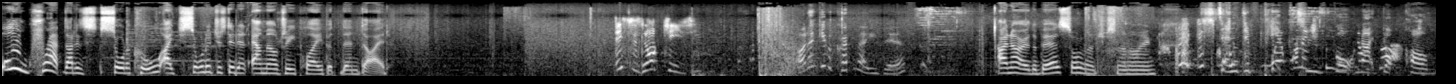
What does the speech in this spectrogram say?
Oh crap, that is sort of cool. I sort of just did an MLG play, but then died. This is not easy. I don't give a crap about you, bear. I know, the bear's sort of just annoying. Like this. Send a pic to Fortnite.com.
